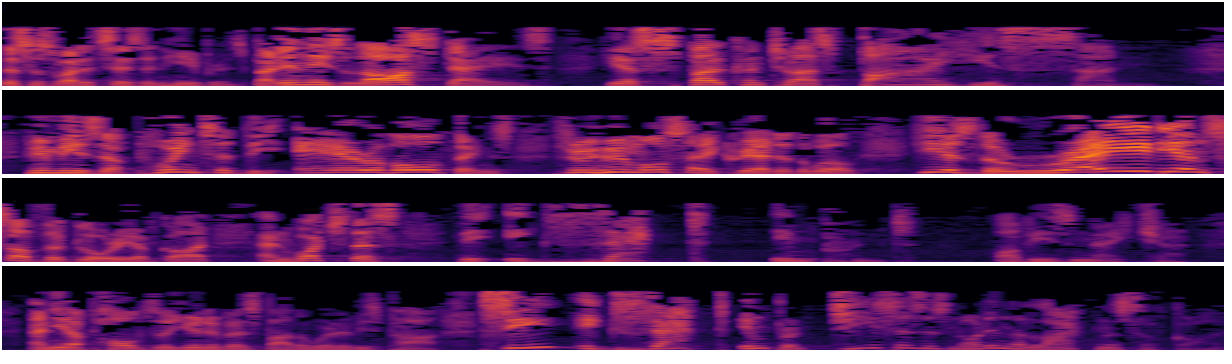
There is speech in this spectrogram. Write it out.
This is what it says in Hebrews. But in these last days, He has spoken to us by His Son whom he has appointed the heir of all things, through whom also he created the world. He is the radiance of the glory of God, and watch this, the exact imprint of his nature. And he upholds the universe by the word of his power. See, exact imprint. Jesus is not in the likeness of God.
